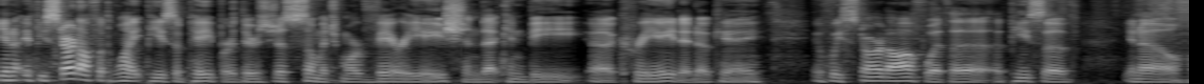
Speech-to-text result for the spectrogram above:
you know if you start off with a white piece of paper there's just so much more variation that can be uh, created okay? If we start off with a, a piece of you know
